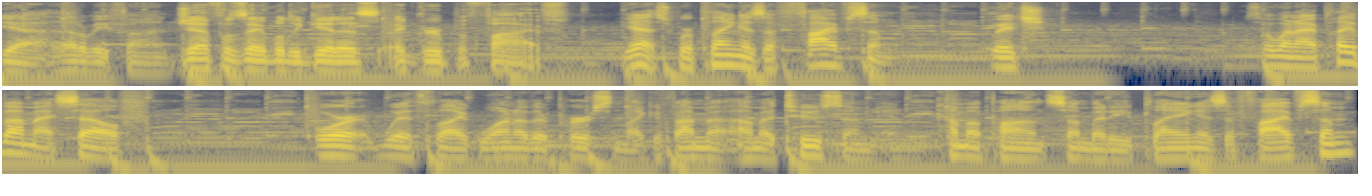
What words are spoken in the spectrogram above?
Yeah, that'll be fun. Jeff was able to get us a group of five. Yes, we're playing as a fivesome, which so when I play by myself or with like one other person, like if I'm a, I'm a twosome and we come upon somebody playing as a fivesome,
